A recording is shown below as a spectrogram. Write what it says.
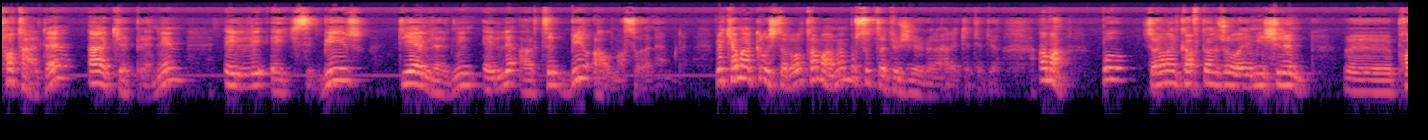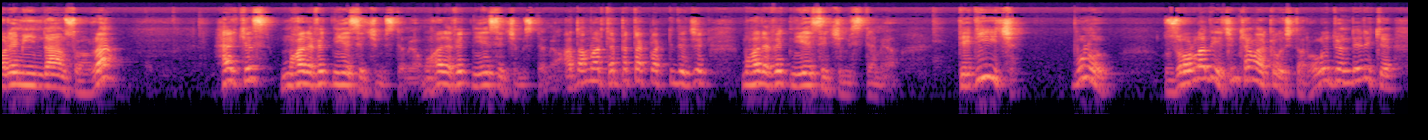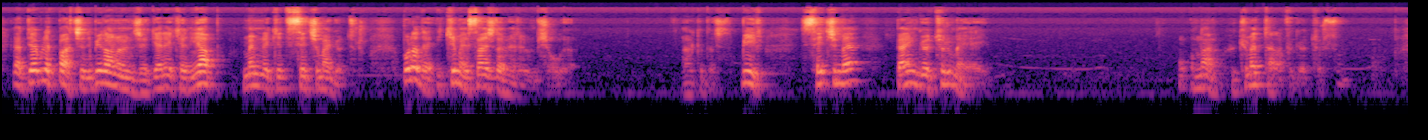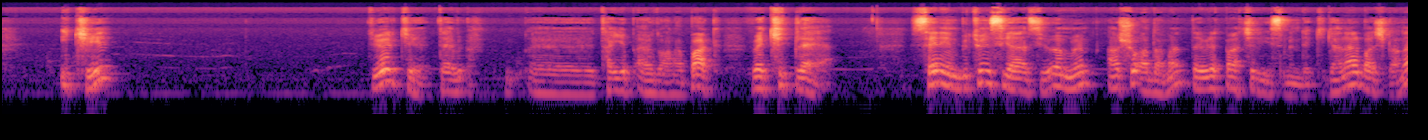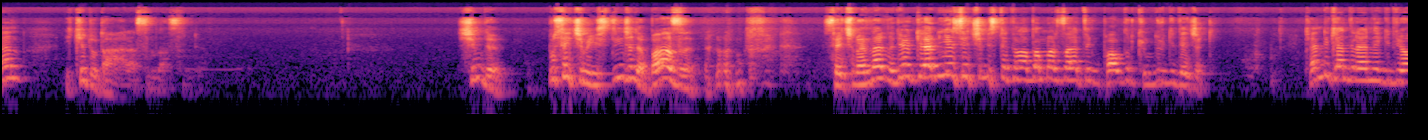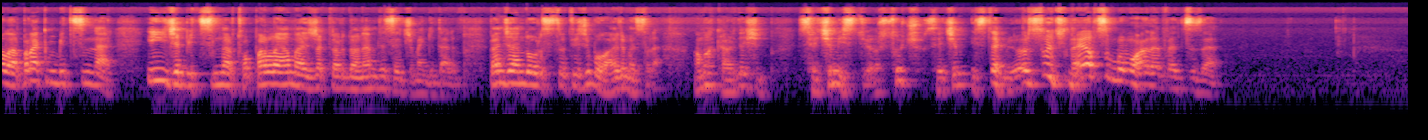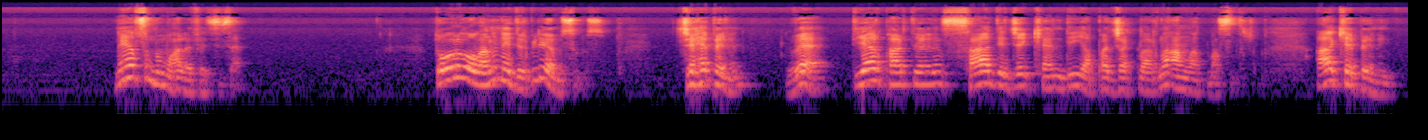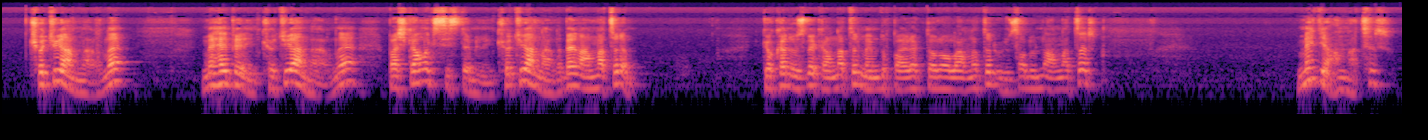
Totalde AKP'nin 50 eksi 1, diğerlerinin 50 artı 1 alması önemli. Ve Kemal Kılıçdaroğlu tamamen bu stratejiye göre hareket ediyor. Ama bu Canan Kaftancıoğlu, Emin Şirin e, polemiğinden sonra herkes muhalefet niye seçim istemiyor? Muhalefet niye seçim istemiyor? Adamlar tepe taklak gidecek, muhalefet niye seçim istemiyor? Dediği için bunu zorladığı için Kemal Kılıçdaroğlu dün dedi ki ya Devlet Bahçeli bir an önce gerekeni yap, memleketi seçime götür. Burada iki mesaj da verilmiş oluyor. Arkadaşlar. Bir, seçime ben götürmeyeyim. Onlar hükümet tarafı götürsün. İki, diyor ki dev, e, Tayyip Erdoğan'a bak ve kitleye. Senin bütün siyasi ömrün şu adamın Devlet Bahçeli ismindeki genel başkanın iki dudağı arasındasın diyor. Şimdi bu seçimi isteyince de bazı seçmenler de diyor ki ya niye seçim istedin adamlar zaten paldır küldür gidecek. Kendi kendilerine gidiyorlar. Bırakın bitsinler. İyice bitsinler. Toparlayamayacakları dönemde seçime gidelim. Bence en doğru strateji bu ayrı mesele. Ama kardeşim seçim istiyor suç. Seçim istemiyor suç. Ne yapsın bu muhalefet size? Ne yapsın bu muhalefet size? Doğru olanı nedir biliyor musunuz? CHP'nin ve diğer partilerin sadece kendi yapacaklarını anlatmasıdır. AKP'nin kötü yanlarını, MHP'nin kötü yanlarını, başkanlık sisteminin kötü yanlarını ben anlatırım. Gökhan Özbek anlatır, Memduh Bayraktaroğlu anlatır, Ünsal Ünlü anlatır. Medya anlatır.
